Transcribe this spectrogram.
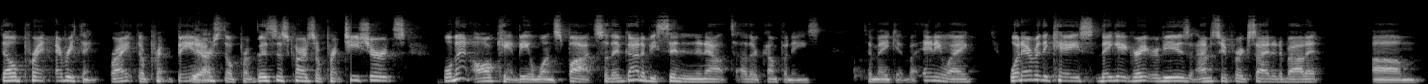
they'll print everything, right? They'll print banners, they'll print business cards, they'll print T-shirts. Well, that all can't be in one spot, so they've got to be sending it out to other companies to make it. But anyway, whatever the case, they get great reviews, and I'm super excited about it. Um,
